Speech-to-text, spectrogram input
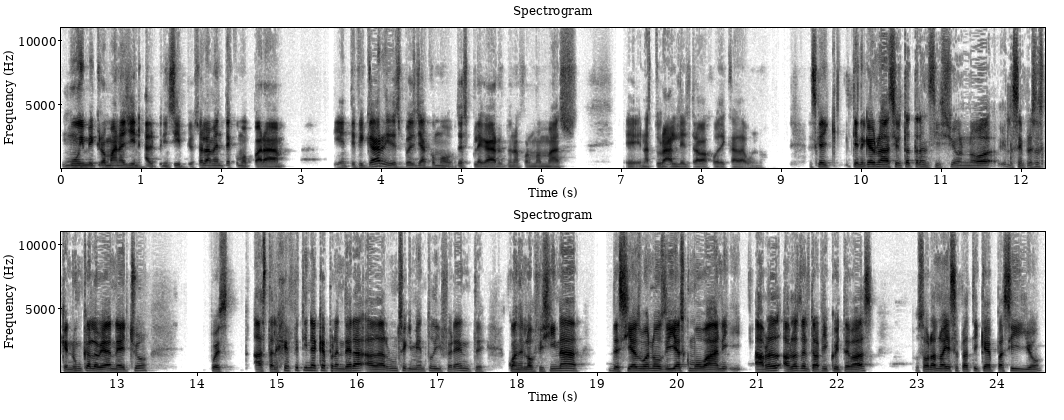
muy micromanaging al principio, solamente como para identificar y después ya como desplegar de una forma más eh, natural el trabajo de cada uno. Es que tiene que haber una cierta transición, ¿no? Las empresas que nunca lo habían hecho, pues hasta el jefe tiene que aprender a, dar un seguimiento diferente. Cuando en la oficina decías buenos días, ¿cómo van? Y hablas, hablas del tráfico y te vas, pues ahora no hay esa plática de pasillo,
